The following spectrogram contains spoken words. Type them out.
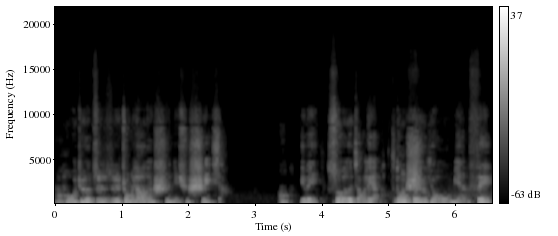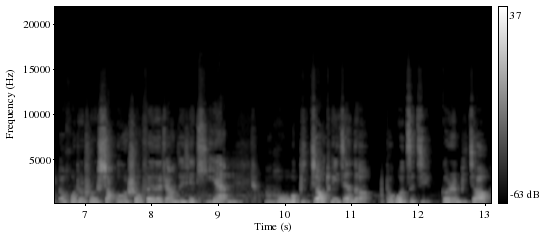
然后我觉得最最重要的是你去试一下。嗯，因为所有的教练都会有免费呃或者说小额收费的这样的一些体验，嗯然后我比较推荐的，包括我自己个人比较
